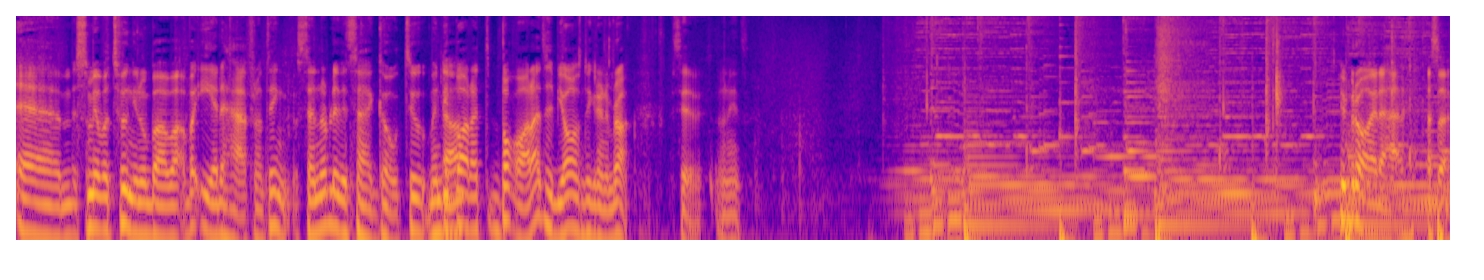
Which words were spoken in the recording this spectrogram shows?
Ehm, som jag var tvungen att bara, vad, är det här för någonting? Sen har det blivit så här go-to. Men det är Ja. bara, bara typ jag som tycker den är bra. Se vad den. Hur bra är det här? Alltså,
